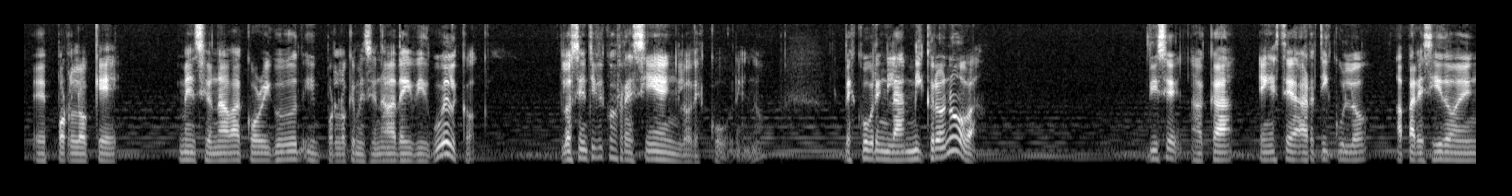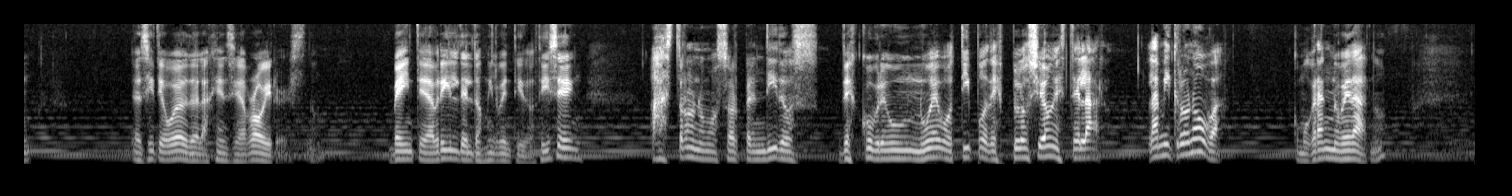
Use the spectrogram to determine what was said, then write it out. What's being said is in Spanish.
eh, por lo que mencionaba Corey Good y por lo que mencionaba David Wilcock. Los científicos recién lo descubren, ¿no? Descubren la micronova. Dice acá en este artículo aparecido en el sitio web de la agencia Reuters, 20 de abril del 2022. Dicen Astrónomos sorprendidos descubren un nuevo tipo de explosión estelar, la micronova, como gran novedad, ¿no?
